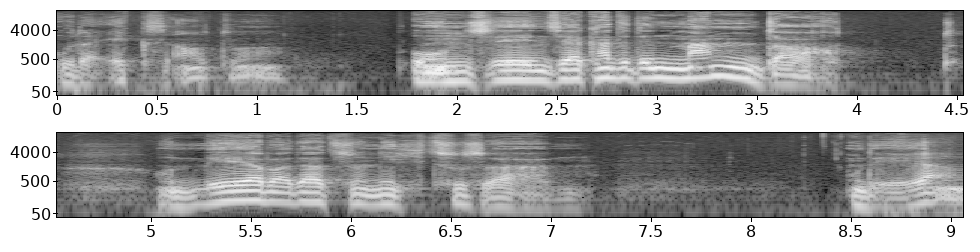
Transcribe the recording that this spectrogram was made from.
oder Ex-Autor, Unsinn, sie erkannte den Mann dort. Und mehr war dazu nicht zu sagen. Und er,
